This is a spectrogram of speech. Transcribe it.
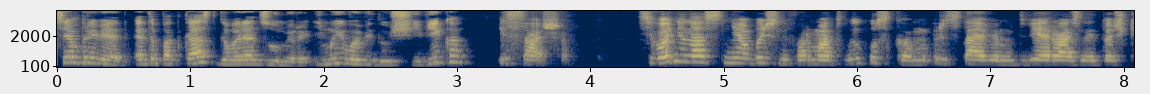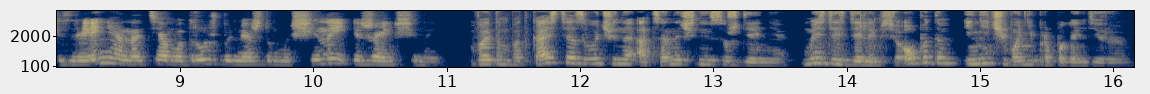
Всем привет! Это подкаст «Говорят зумеры» и мы его ведущие Вика и Саша. Сегодня у нас необычный формат выпуска. Мы представим две разные точки зрения на тему дружбы между мужчиной и женщиной. В этом подкасте озвучены оценочные суждения. Мы здесь делимся опытом и ничего не пропагандируем.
